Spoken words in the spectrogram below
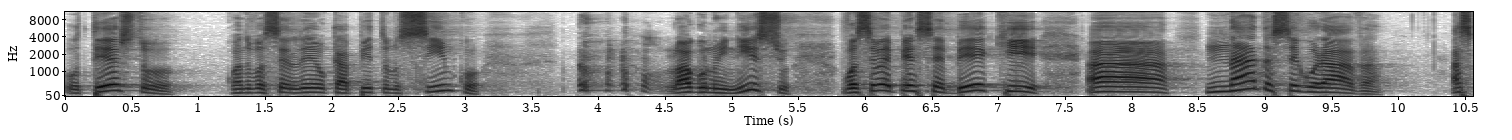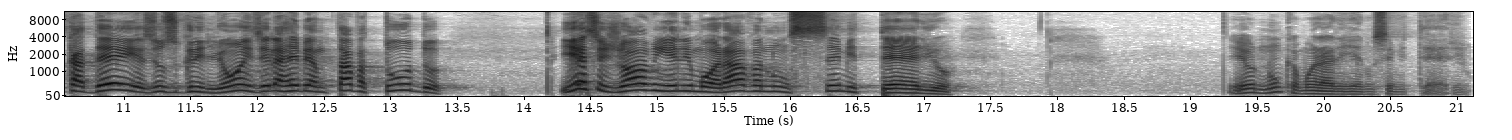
O texto, quando você lê o capítulo 5, logo no início, você vai perceber que ah, nada segurava. As cadeias e os grilhões, ele arrebentava tudo. E esse jovem, ele morava num cemitério. Eu nunca moraria no cemitério.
